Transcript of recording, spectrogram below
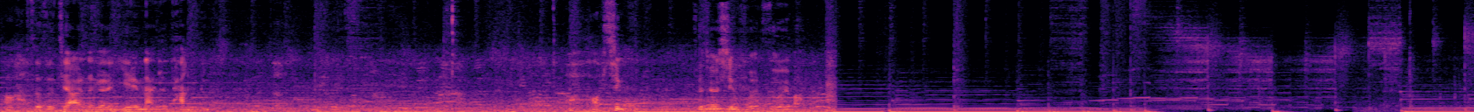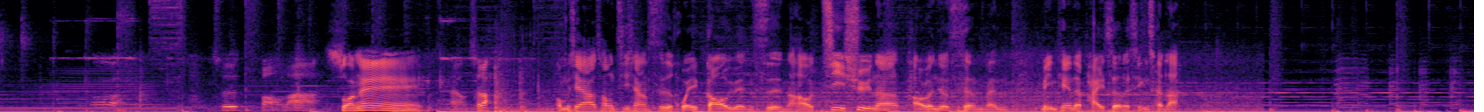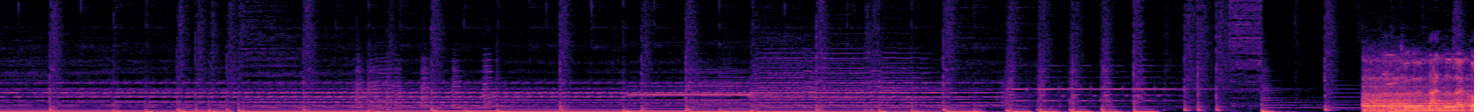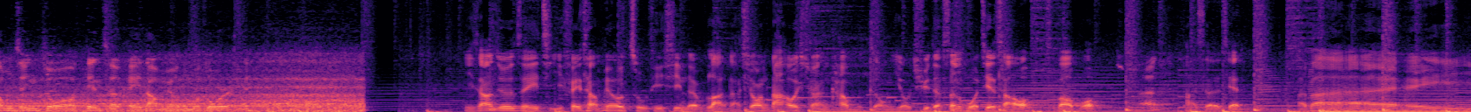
啊，这是加那个椰奶的汤底，啊，好幸福，这就是幸福的滋味吧。吃饱啦，爽哎、太好吃了。我们现在要从吉祥寺回高原寺，然后继续呢讨论就是我们明天的拍摄的行程啦。就是在东京坐电车可以到没有那么多人、欸。以上就是这一集非常没有主题性的 vlog 啊，希望大家会喜欢看我们这种有趣的生活介绍哦。我是鲍勃，嗯。下次再见，拜拜。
